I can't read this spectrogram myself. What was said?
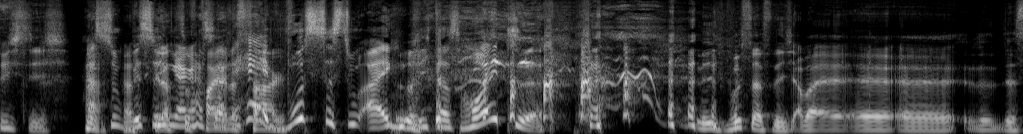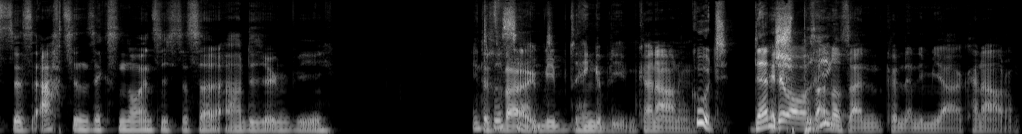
Richtig. Ja, Hast du hat bist du hingegangen hast gesagt, hey, Tages. wusstest du eigentlich, dass heute? Nee, ich wusste das nicht, aber äh, äh, das, das 1896, das hatte ich irgendwie. Das war Interessant. irgendwie hängen geblieben, keine Ahnung. Gut, dann Hätte aber auch was anderes sein können in dem Jahr, keine Ahnung.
